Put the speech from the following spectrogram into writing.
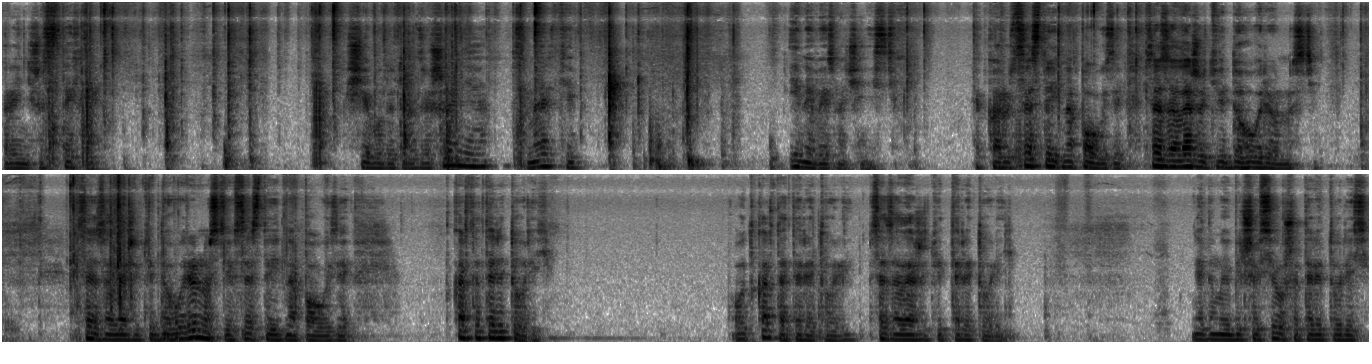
країні стихне. Ще будуть розрішення, смерті і невизначеність. Як кажуть, все стоїть на паузі. Все залежить від договоренності. Все залежить від договоренності, все стоїть на паузі. Карта територій. От карта територій. Все залежить від територій. Я думаю, більше всього, що територій,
